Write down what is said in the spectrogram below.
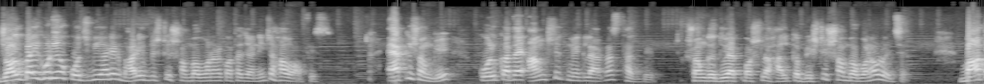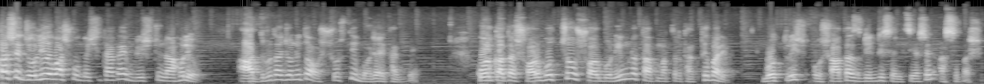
জলপাইগুড়ি ও কোচবিহারের ভারী বৃষ্টির সম্ভাবনার কথা জানিয়েছে হাওয়া অফিস। একই সঙ্গে কলকাতায় আংশিক মেঘলা আকাশ থাকবে। সঙ্গে দু এক পশলা হালকা বৃষ্টির সম্ভাবনাও রয়েছে। বাতাসে জলীয় বাষ্প বেশি থাকায় বৃষ্টি না হলেও আর্দ্রতাজনিত অস্বস্তি বজায় থাকবে। কলকাতার সর্বোচ্চ ও সর্বনিম্ন তাপমাত্রা থাকতে পারে বত্রিশ ও সাতাশ ডিগ্রি সেলসিয়াসের আশেপাশে।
